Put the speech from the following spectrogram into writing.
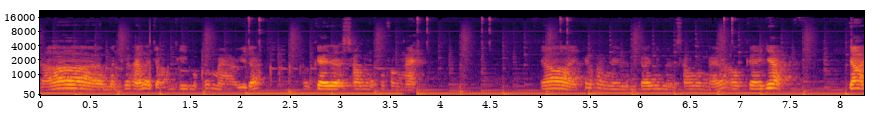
Đó, mình có thể là chọn thêm một cái màu gì đó. Ok là xong một cái phần này. Rồi, cái phần này mình coi như mình xong phần này đó. Ok chưa? Rồi.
